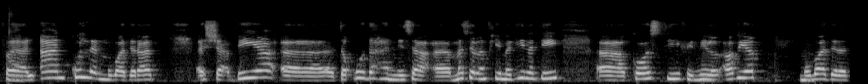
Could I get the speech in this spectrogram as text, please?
فالآن كل المبادرات الشعبية تقودها النساء. مثلا في مدينتي كوستي في النيل الأبيض مبادرة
